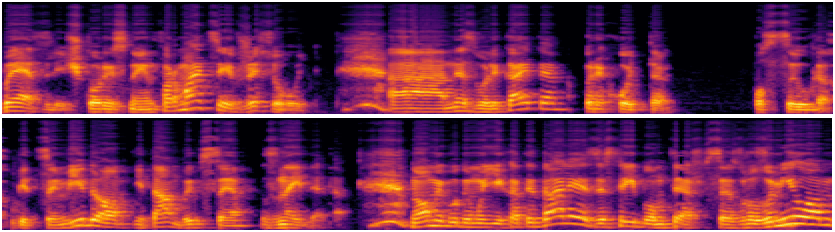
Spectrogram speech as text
безліч корисної інформації вже сьогодні. А, Не зволікайте, переходьте по ссылках під цим відео, і там ви все знайдете. Ну а ми будемо їхати далі. Зі сріблом теж все зрозуміло.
